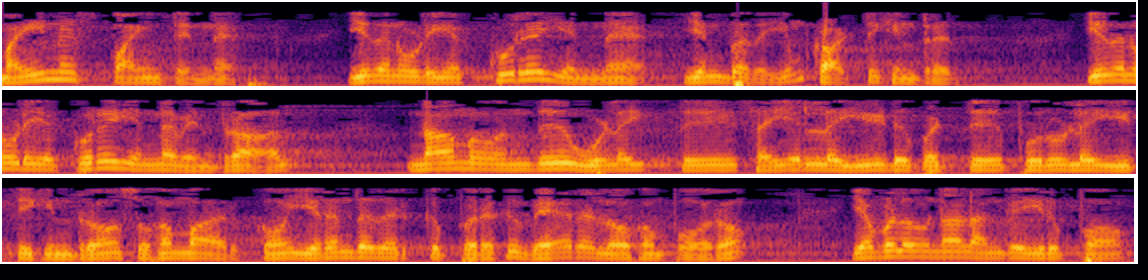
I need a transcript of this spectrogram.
மைனஸ் பாயிண்ட் என்ன? இதனுடைய குறை என்ன என்பதையும் காட்டுகின்றது. இதனுடைய குறை என்னவென்றால் நாம வந்து உழைத்து செயல்ல ஈடுபட்டு பொருளை ஈட்டுகின்றோம் சுகமா இருக்கோம் இறந்ததற்கு பிறகு வேற லோகம் போறோம் எவ்வளவு நாள் அங்க இருப்போம்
